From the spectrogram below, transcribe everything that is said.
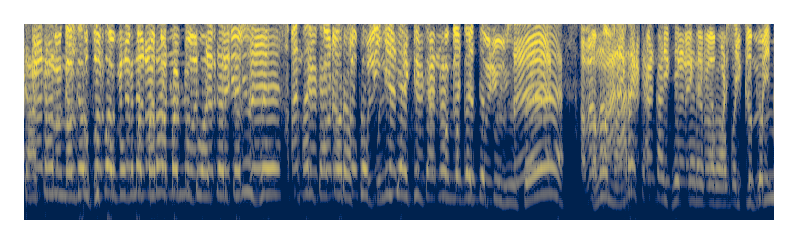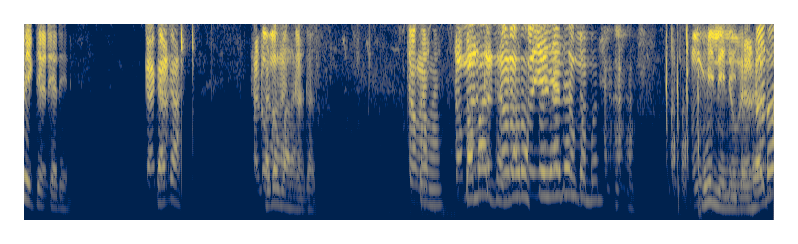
કાકા મગજ ઉપર કોકને બરાબરનું ટોર્ચર કર્યું છે અને કાકો રસ્તો ભૂલી જાય છે કાકા મગજ જતું રહ્યું છે હવે મારે કાકા ઠેકાણે કરવા પડશે ગમે તે કરીને કાકા હેડો મારા અંગત તમારા ઘરનો રસ્તો યાદ ને તમને? હું લઈ લીધો હેડો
